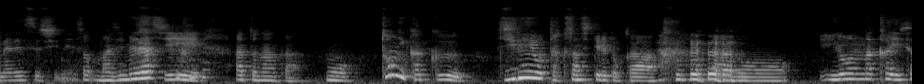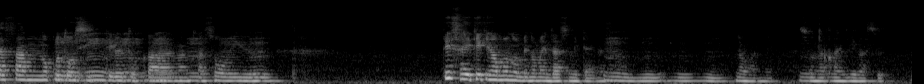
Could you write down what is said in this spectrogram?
面目ですしね。そう真面目だし あとなんかもうとにかく事例をたくさん知ってるとかあのいろんな会社さんのことを知ってるとかなんかそういう。で最適なものを目の前に出すみたいな。さのがねそんな感じがする、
